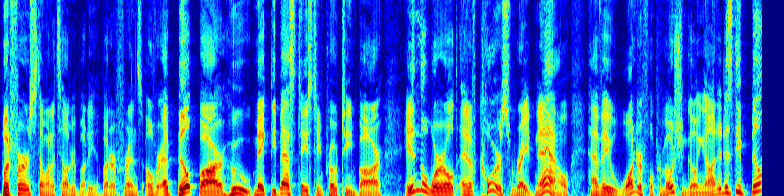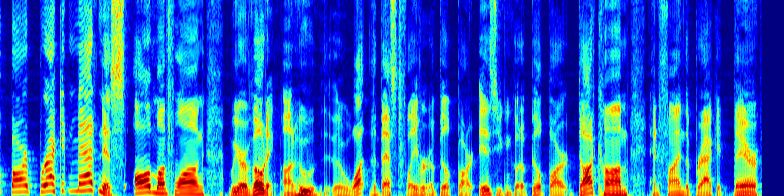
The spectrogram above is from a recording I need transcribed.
But first, I want to tell everybody about our friends over at Built Bar, who make the best tasting protein bar in the world, and of course, right now, have a wonderful promotion going on. It is the Built Bar Bracket Madness all month long. We are voting on who, uh, what the best flavor of Built Bar is. You can go to builtbar.com and find the bracket there.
